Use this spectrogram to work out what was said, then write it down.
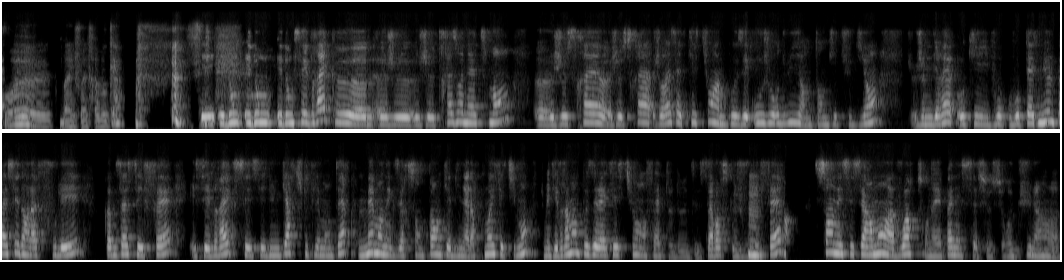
pour eux ben, il faut être avocat. et, donc et donc et donc c'est vrai que je, très honnêtement je serais je serais j'aurais cette question à me poser aujourd'hui en tant qu'étudiant. Je, me dirais ok il vaut peut-être mieux le passer dans la foulée comme ça, c'est fait. Et c'est vrai que c'est une carte supplémentaire, même en n'exerçant pas en cabinet. Alors que moi, effectivement, je m'étais vraiment posé la question, en fait, de, savoir ce que je voulais mm. faire, sans nécessairement avoir, parce qu'on n'avait pas ce, recul hein,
